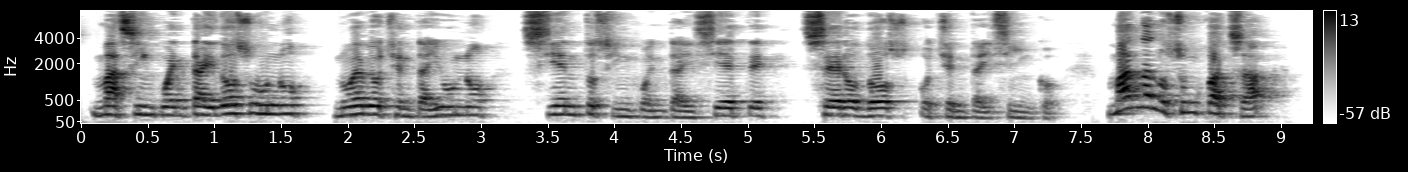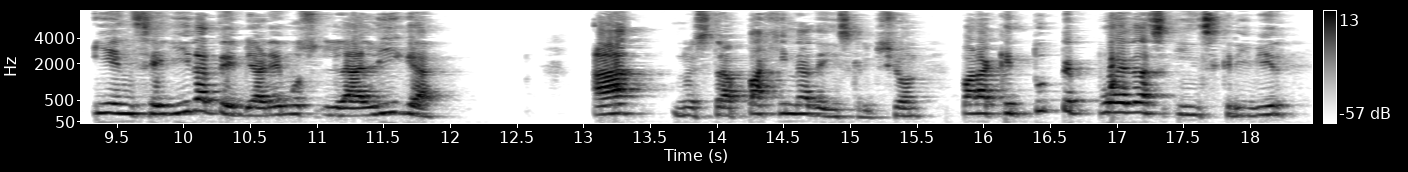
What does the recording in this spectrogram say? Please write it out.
más 521 981 157 0285. Mándanos un WhatsApp y enseguida te enviaremos la liga a nuestra página de inscripción para que tú te puedas inscribir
